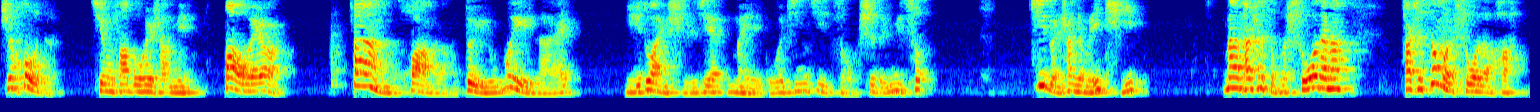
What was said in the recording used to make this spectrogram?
之后的新闻发布会上面，鲍威尔淡化了对于未来一段时间美国经济走势的预测，基本上就没提。那他是怎么说的呢？他是这么说的哈：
